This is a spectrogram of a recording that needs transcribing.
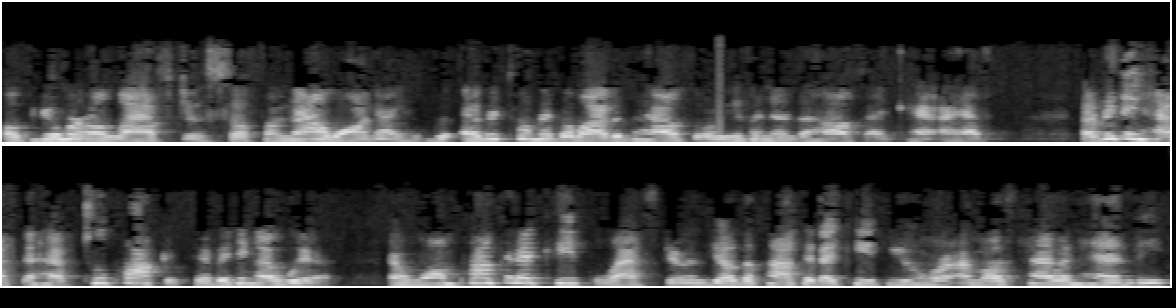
of humor and laughter. So from now on, I, every time I go out of the house or even in the house, I can't, I have, everything has to have two pockets, everything I wear. In one pocket I keep laughter, in the other pocket I keep humor. I must have it handy.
